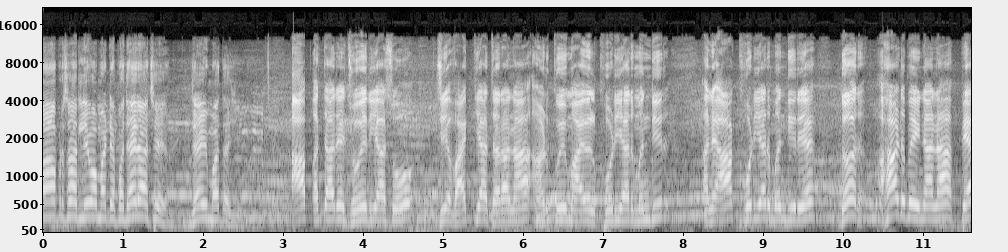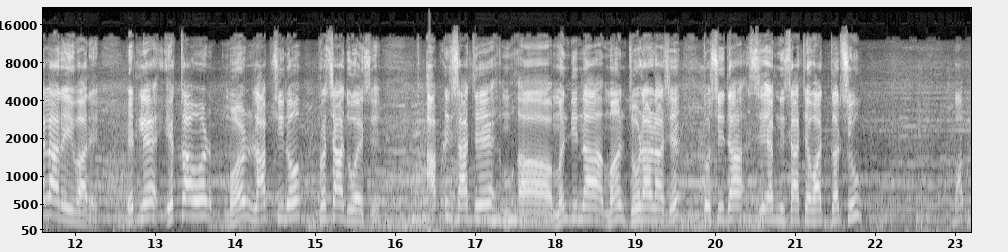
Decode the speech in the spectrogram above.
મહાપ્રસાદ લેવા માટે પધાર્યા છે. જય માતાજી. આપ અત્યારે જોઈ રહ્યા છો જે વાક્યા ધરાના હણકુઈમાં આવેલ ખોડિયાર મંદિર અને આ ખોડિયાર મંદિરે દર આઠ મહિનાના પહેલા રવિવારે એટલે એકાવન મણ લાપસીનો પ્રસાદ હોય છે. આપણી સાથે મંદિરના મન જોડાણા છે, તો સીધા એમની સાથે વાત કરશું. બાપુ,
